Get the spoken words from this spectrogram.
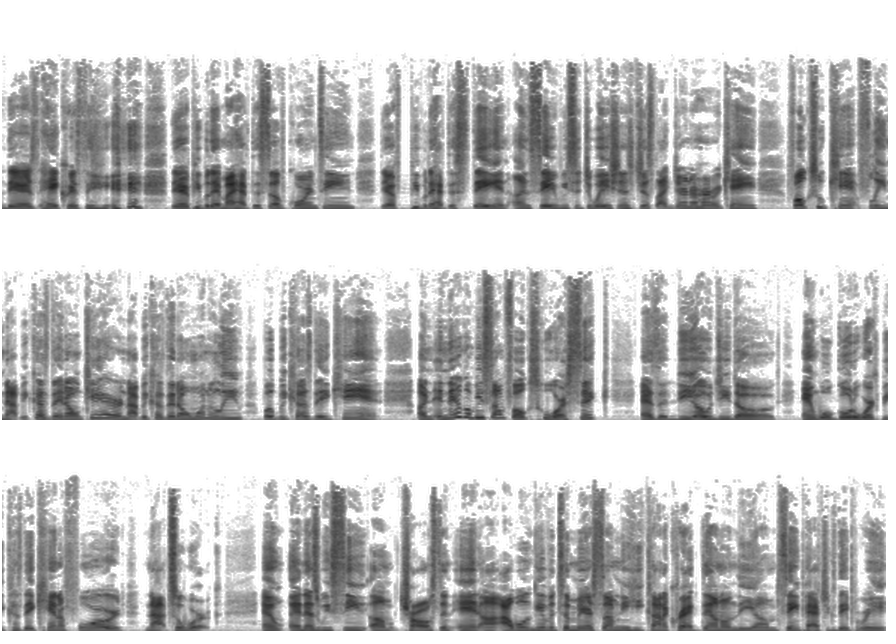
There's hey Chrissy, there are people that might have to self quarantine. There are people that have to stay in unsavory situations, just like during a hurricane. Folks who can't flee, not because they don't care, not because they don't want to leave, but because they can't. And, and there are gonna be some folks who are sick as a DOG dog and will go to work because they can't afford not to work. And and as we see um, Charleston and uh, I will give it to Mayor Summey. He kind of cracked down on the um, St. Patrick's Day parade,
